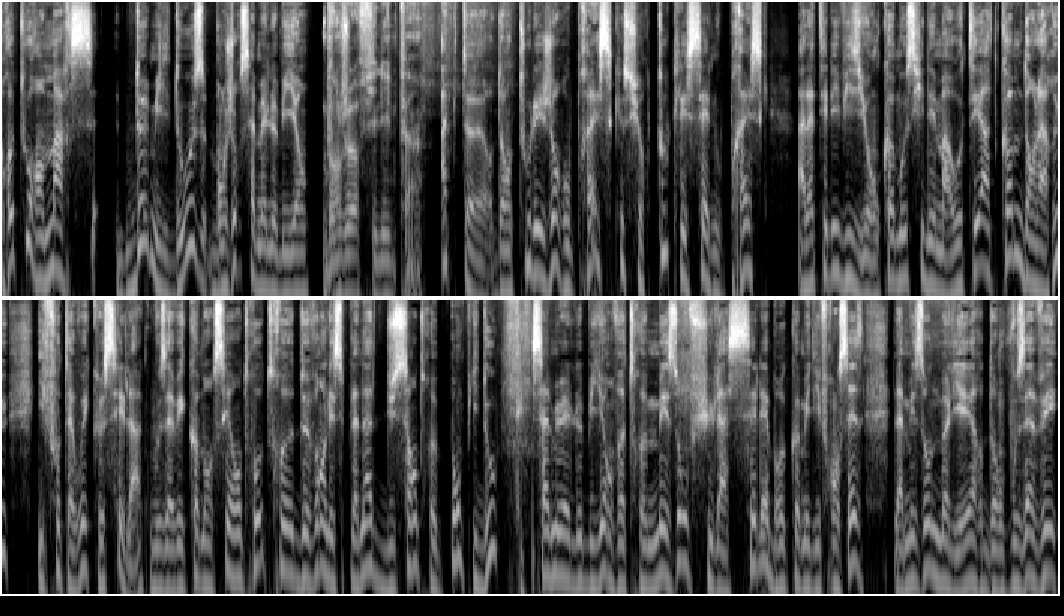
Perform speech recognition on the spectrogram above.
Retour en mars 2012. Bonjour Samuel Le Bihan. Bonjour Philippe. Acteur dans tous les genres ou presque, sur toutes les scènes ou presque, à la télévision, comme au cinéma, au théâtre, comme dans la rue. Il faut avouer que c'est là que vous avez commencé, entre autres, devant l'esplanade du centre Pompidou. Samuel Le Bihan, votre maison fut la célèbre comédie française, la maison de Molière, dont vous avez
